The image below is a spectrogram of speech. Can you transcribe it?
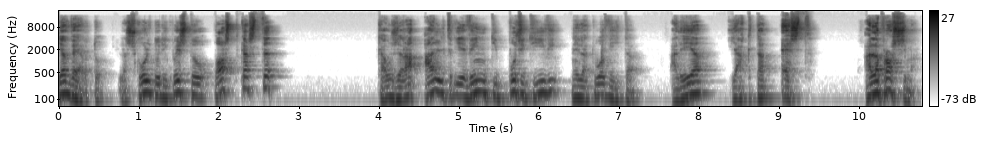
ti avverto, l'ascolto di questo podcast causerà altri eventi positivi nella tua vita. Alea Iacta Est. Alla prossima!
